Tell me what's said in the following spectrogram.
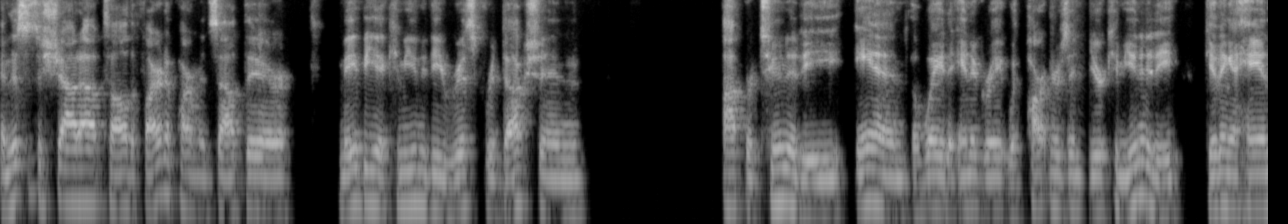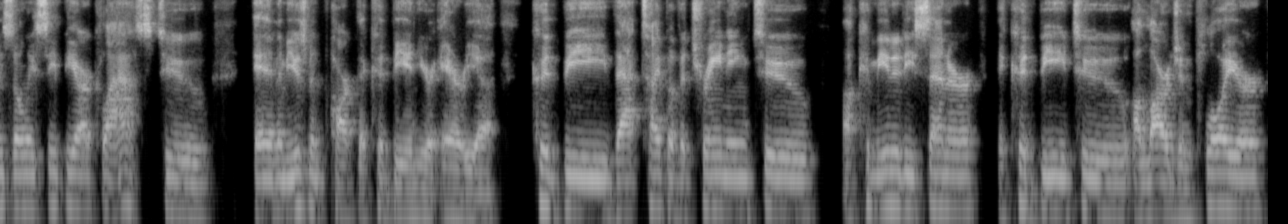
and this is a shout out to all the fire departments out there. Maybe a community risk reduction opportunity and a way to integrate with partners in your community, giving a hands only CPR class to an amusement park that could be in your area could be that type of a training to a community center, it could be to a large employer.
